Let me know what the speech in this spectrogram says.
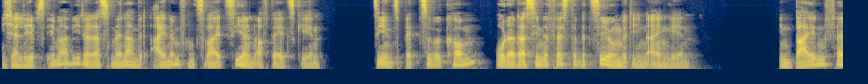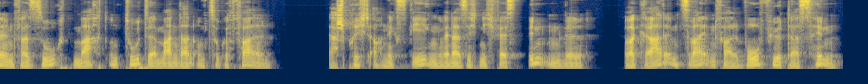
Ich erlebe es immer wieder, dass Männer mit einem von zwei Zielen auf Dates gehen sie ins Bett zu bekommen oder dass sie eine feste Beziehung mit ihnen eingehen. In beiden Fällen versucht, macht und tut der Mann dann, um zu gefallen. Da spricht auch nichts gegen, wenn er sich nicht fest binden will. Aber gerade im zweiten Fall, wo führt das hin?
